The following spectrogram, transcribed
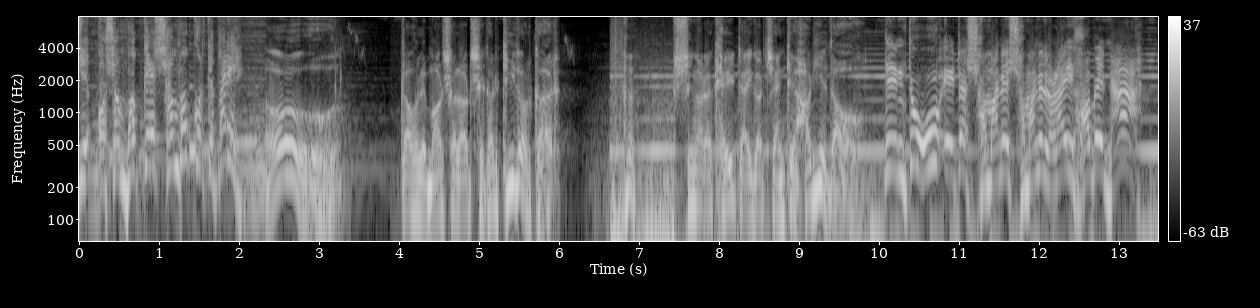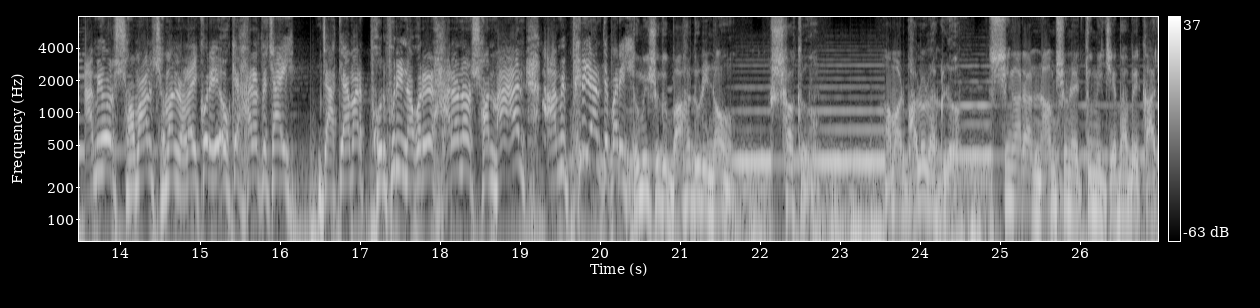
যে অসম্ভবকে সম্ভব করতে পারে। ও তাহলে মার্শাল আর্ট শেখার কি দরকার? হাহ, সিঙ্গারা খেয়ে টাইগার চ্যাংকে হারিয়ে দাও। কিন্তু এটা সমানে সমানে লড়াই হবে না। আমি ওর সমান সমান লড়াই করে ওকে হারাতে চাই, যাতে আমার ফুরফুরি নগরের হারানোর সম্মান আমি ফিরিয়ে আনতে পারি। তুমি শুধু বাহাদুরি নও শত আমার ভালো লাগল। সিঙ্গারার নাম শুনে তুমি যেভাবে কাজ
